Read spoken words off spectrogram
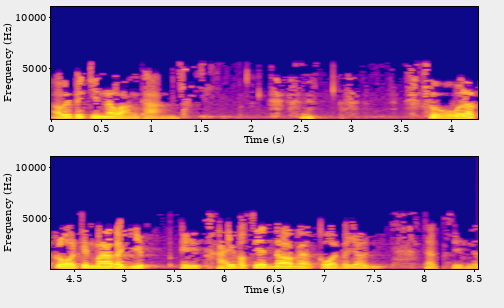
เอาไว้ไปกินระหว่างทาง โอ้เวลาโกรธขึ้นมาก็หยิบไอ้ไหผักเสี้ยนดองอะโกรธพระเจ้าตัดสินก็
